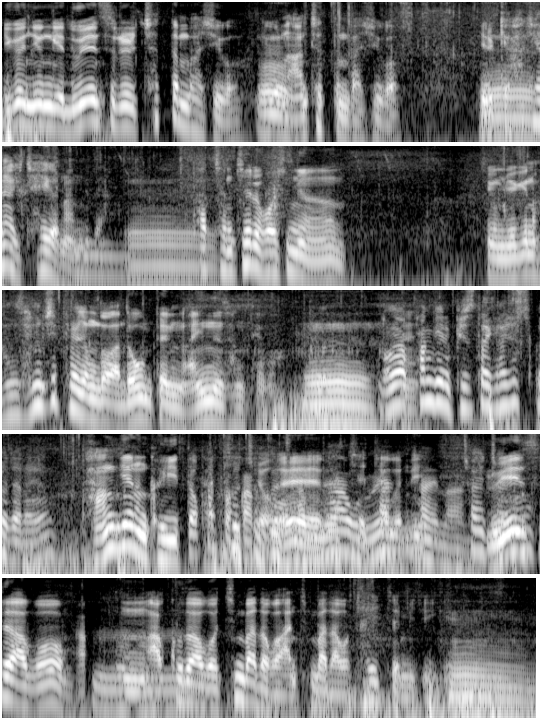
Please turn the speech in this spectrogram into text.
이건 이게 누엔스를 쳤던 밭이고 이건 음. 안 쳤던 밭이고 이렇게 확연하게 차이가 납니다. 음. 밭 전체를 보시면 지금 여기는 한 30% 정도가 녹음병이 나 있는 상태고 음. 농약 판기는 비슷하게 하셨을 거잖아요. 강제는 거의 똑같죠. 똑같죠. 예, 같이 했죠. 근데? 루엔스하고 음, 아쿠도하고 친바다고 안 친바다고 차이점이죠 이게. 음.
